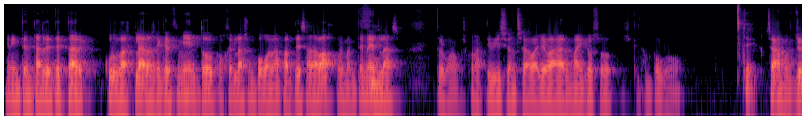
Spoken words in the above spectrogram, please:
en intentar detectar curvas claras de crecimiento, cogerlas un poco en la parte esa de abajo y mantenerlas. Entonces, bueno, pues con Activision se la va a llevar Microsoft, pues que tampoco... Sí. O sea, vamos, yo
